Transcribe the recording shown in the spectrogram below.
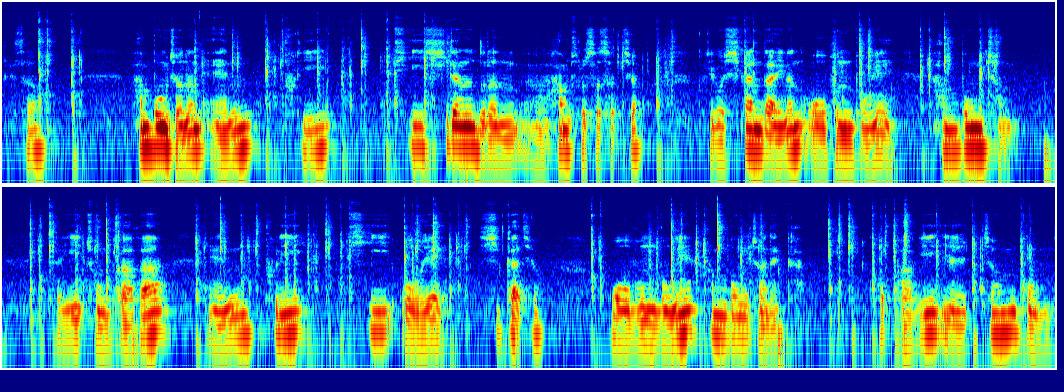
그래서 한 봉 전은 N 프리 T KC라는 그런 어, 함수를 썼었죠. 그리고 시간 단위는 5분봉에 한봉 전. 자, 이 종가가 n 프리 TO의 C가죠. 5분봉에 한봉 전의 값 곱하기 1.03.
